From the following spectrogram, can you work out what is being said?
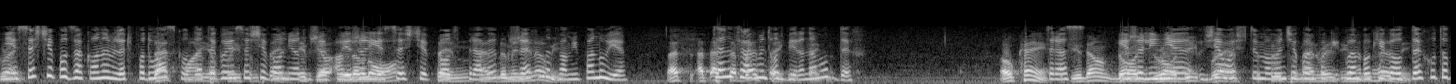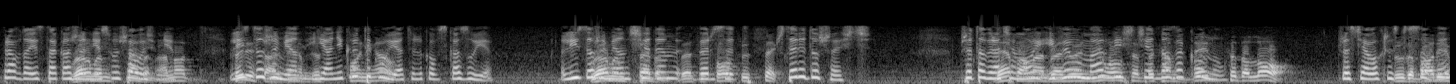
Nie jesteście pod zakonem, lecz pod łaską, dlatego jesteście wolni od grzechu. Jeżeli jesteście pod prawem, grzech nad wami panuje. Ten fragment odbiera nam oddech. Teraz, jeżeli nie wziąłeś w tym momencie głębokiego oddechu, to prawda jest taka, że nie słyszałeś mnie. List do Rzymian, ja nie krytykuję, ja tylko wskazuję. List do Rzymian 7, werset 4 do 6. Przeto, bracia moi, i wy umarliście do zakonu przez ciało Chrystusowe,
